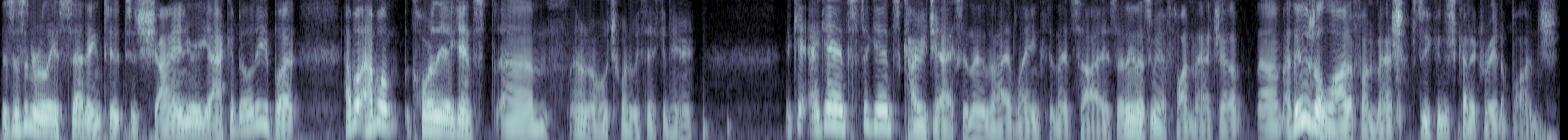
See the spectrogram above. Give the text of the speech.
this isn't really a setting to to shine your YAC ability. But how about how about Corley against? Um, I don't know which one are we thinking here. Against against Khyree Jackson and that length and that size, I think that's gonna be a fun matchup. Um, I think there's a lot of fun matchups. You can just kind of create a bunch.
